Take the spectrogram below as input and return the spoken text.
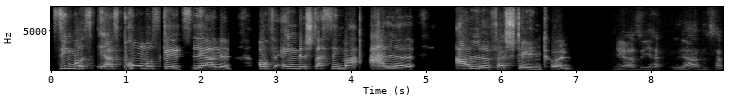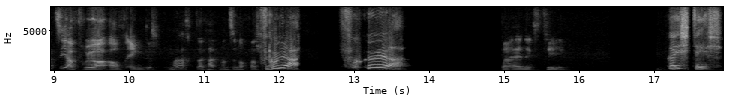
Sie muss erst Promo-Skills lernen. Auf Englisch, dass sie mal alle, alle verstehen können. Ja, sie hat, ja, das hat sie ja früher auf Englisch gemacht. Dann hat man sie noch verstanden. Früher, früher, Bei NXT. richtig.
